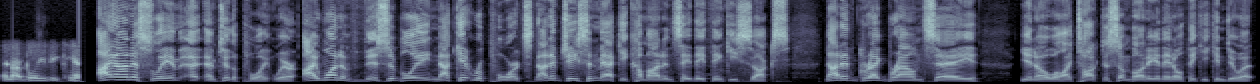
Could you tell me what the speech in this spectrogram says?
and I believe he can. I honestly am, am to the point where I want to visibly not get reports, not have Jason Mackey come on and say they think he sucks, not have Greg Brown say, you know, well, I talked to somebody and they don't think he can do it.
